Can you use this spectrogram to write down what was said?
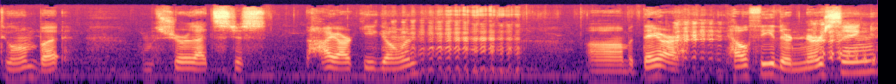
to them but I'm sure that's just hierarchy going um, but they are healthy. They're nursing.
